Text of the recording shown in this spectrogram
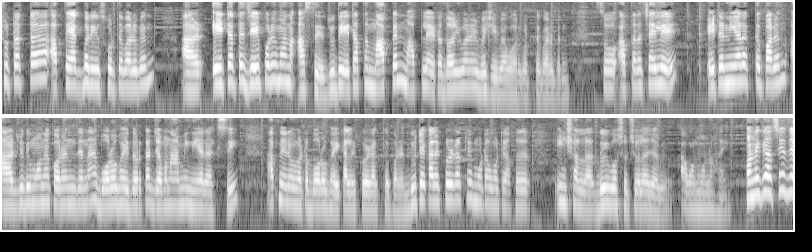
শুটারটা আপনি একবার ইউজ করতে পারবেন। আর এইটাতে যেই পরিমাণ আছে, যদি এটা আপনি মাপেন, মাপলে এটা দশ বারের বেশি ব্যবহার করতে পারবেন। সো আপনারা চাইলে এটা নিয়ে রাখতে পারেন। আর যদি মনে করেন যে, না, বড় ভাই দরকার, যেমন আমি নিয়ে রাখছি, আপনি এরকম একটা বড় ভাই কালেক্ট করে রাখতে পারেন। দুইটা কালেক্ট করে রাখলে মোটামুটি আপনার ইনশাল্লাহ দুই বছর চলে যাবে, আমার মনে হয়। অনেকে আছে যে,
